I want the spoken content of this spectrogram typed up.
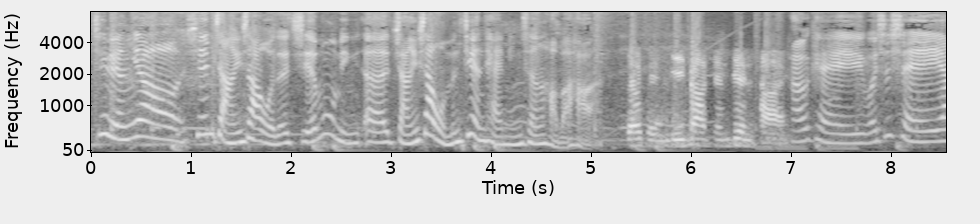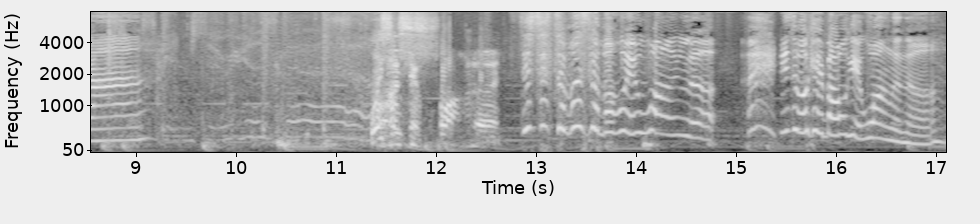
季扁要先讲一下我的节目名，呃，讲一下我们电台名称，好不好？有点一大千电台。OK，我是谁呀？我我是忘了，这是怎么怎么会忘了？你怎么可以把我给忘了呢？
